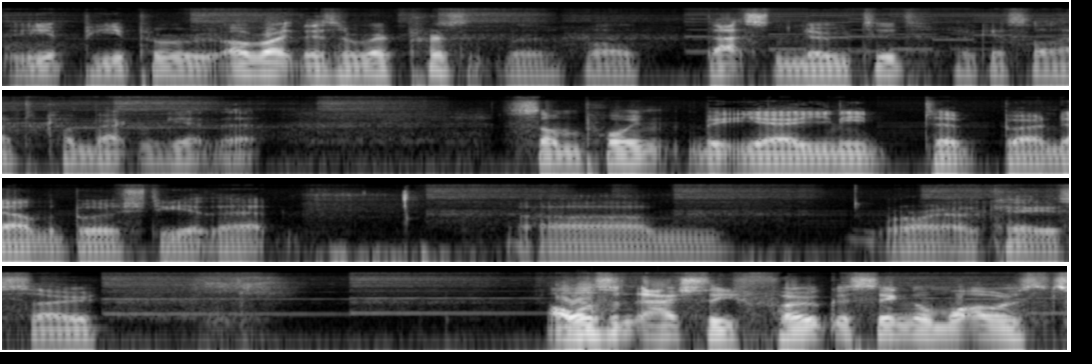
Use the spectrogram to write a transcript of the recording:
Yip, yipperoo. Oh, right, there's a red present, though. Well, that's noted. I guess I'll have to come back and get that some point. But yeah, you need to burn down the bush to get that. Um, right, okay, so... I wasn't actually focusing on what I was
